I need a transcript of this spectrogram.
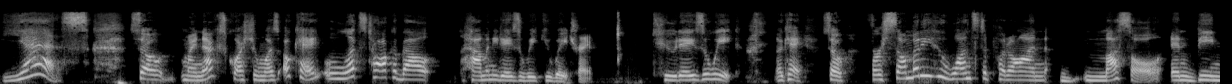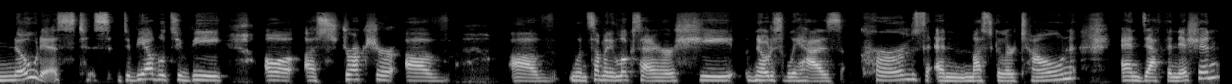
Yes. So my next question was okay, let's talk about how many days a week you weight train two days a week. Okay, so for somebody who wants to put on muscle and be noticed, to be able to be a, a structure of of when somebody looks at her, she noticeably has curves and muscular tone and definition.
